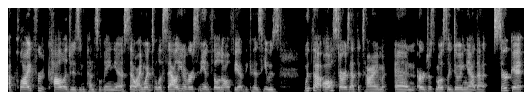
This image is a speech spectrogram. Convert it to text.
applied for colleges in Pennsylvania. So I went to LaSalle University in Philadelphia because he was with the All Stars at the time, and or just mostly doing yeah that circuit.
